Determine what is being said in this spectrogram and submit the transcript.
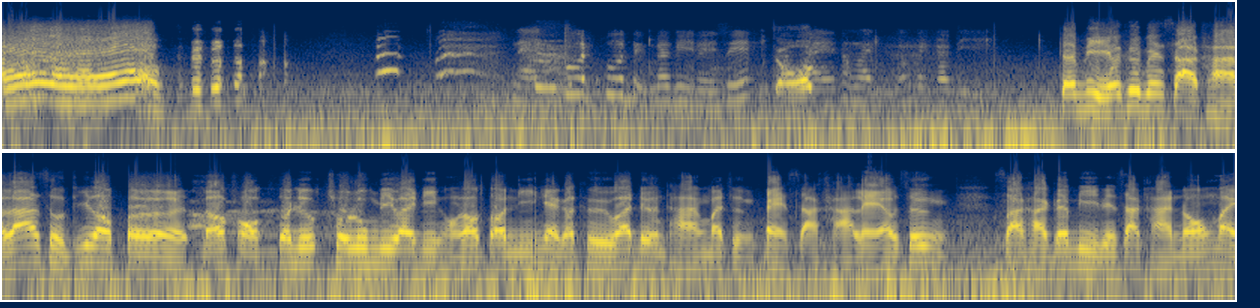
โอ้โห ไหนพูดพูดถึงกระบี่หน่อยสิจบทำไมทำไมถึงต้องเป็นกระบี่ กระบี่ก็คือเป็นสาขาล่าสุดที่เราเปิด แล้วของตัวโชว์รูม BYD ของเราตอนนี้เนี่ยก็คือว่าเดินทางมาถึง 8 สาขาแล้ว ซึ่งสาขากระบี่เป็นสาขาน้องใหม่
